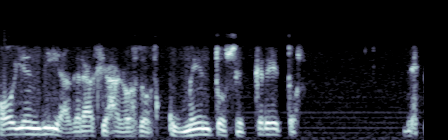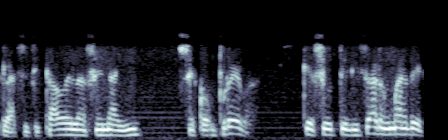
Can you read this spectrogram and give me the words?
Hoy en día, gracias a los documentos secretos desclasificados de la CNI, se comprueba que se utilizaron más de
